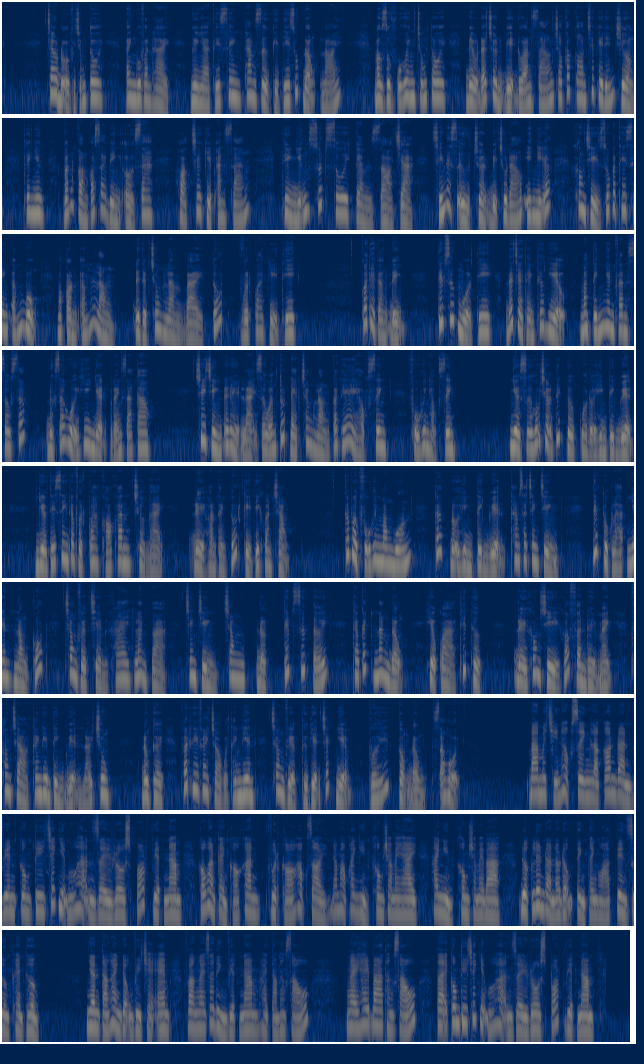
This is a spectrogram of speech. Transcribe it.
Trao đổi với chúng tôi, anh Ngô Văn Hải, người nhà thí sinh tham dự kỳ thi xúc động nói – Mặc dù phụ huynh chúng tôi đều đã chuẩn bị đồ ăn sáng cho các con trước khi đến trường, thế nhưng vẫn còn có gia đình ở xa hoặc chưa kịp ăn sáng, thì những suất xôi kèm giò chả chính là sự chuẩn bị chu đáo ý nghĩa, không chỉ giúp các thí sinh ấm bụng mà còn ấm lòng để tập trung làm bài tốt vượt qua kỳ thi. Có thể khẳng định, tiếp sức mùa thi đã trở thành thương hiệu mang tính nhân văn sâu sắc, được xã hội ghi nhận và đánh giá cao. Chương trình đã để lại dấu ấn tốt đẹp trong lòng các thế hệ học sinh, phụ huynh học sinh – Nhờ sự hỗ trợ tích cực của đội hình tình nguyện, nhiều thí sinh đã vượt qua khó khăn, trở ngại để hoàn thành tốt kỳ thi quan trọng. Các bậc phụ huynh mong muốn các đội hình tình nguyện tham gia chương trình tiếp tục là hạt nhân nòng cốt trong việc triển khai lan tỏa chương trình trong đợt tiếp sức tới theo cách năng động, hiệu quả thiết thực để không chỉ góp phần đẩy mạnh phong trào thanh niên tình nguyện nói chung, đồng thời phát huy vai trò của thanh niên trong việc thực hiện trách nhiệm với cộng đồng xã hội. 39 học sinh là con đoàn viên công ty trách nhiệm hữu hạn giày Rosport Việt Nam có hoàn cảnh khó khăn, vượt khó học giỏi năm học 2022-2023 được Liên đoàn Lao động tỉnh Thanh Hóa tuyên dương khen thưởng. Nhân tháng hành động vì trẻ em và Ngày gia đình Việt Nam 28 tháng 6, ngày 23 tháng 6, tại công ty trách nhiệm hữu hạn giày Rosport Việt Nam,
